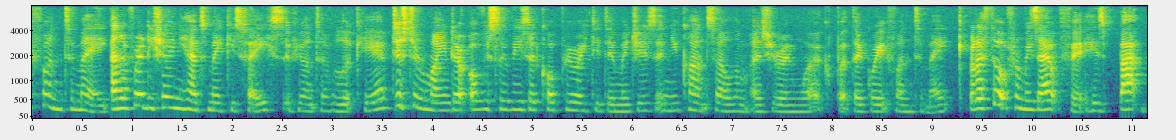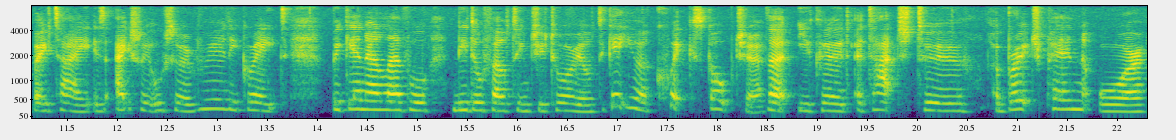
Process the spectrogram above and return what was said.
fun to make and I've already shown you how to make his face if you want to have a look here. Just a reminder, obviously these are copyrighted images and you can't sell them as your own work but they're great fun to make. But I thought from his outfit, his bat bow tie is actually also a really great beginner level needle felting tutorial to get you a quick sculpture that you could attach to a brooch pin or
